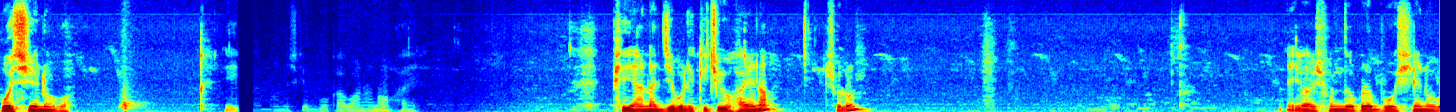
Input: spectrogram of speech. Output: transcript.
বসিয়ে নেব। ফি এনার্জি বলে কিছুই হয় না। চলুন এইভাবে সুন্দর করে বসিয়ে নেব।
